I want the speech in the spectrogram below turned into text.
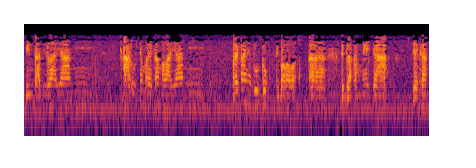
Minta dilayani. Harusnya mereka melayani. Mereka hanya duduk di bawah eh, di belakang meja, ya kan?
